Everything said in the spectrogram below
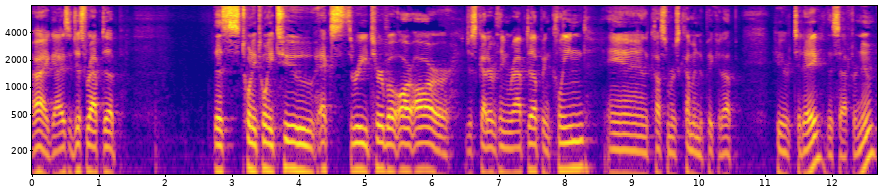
All right, guys, I just wrapped up this 2022 X3 Turbo RR just got everything wrapped up and cleaned and the customer's coming to pick it up here today, this afternoon.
